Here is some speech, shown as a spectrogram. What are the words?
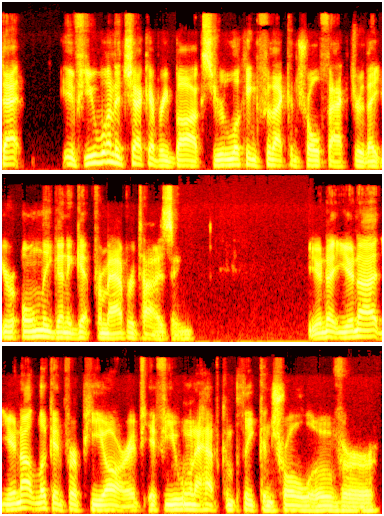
that if you want to check every box, you're looking for that control factor that you're only going to get from advertising you're not you're not you're not looking for PR if if you want to have complete control over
